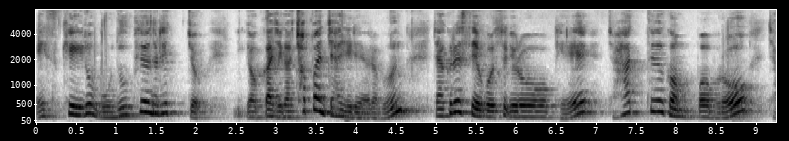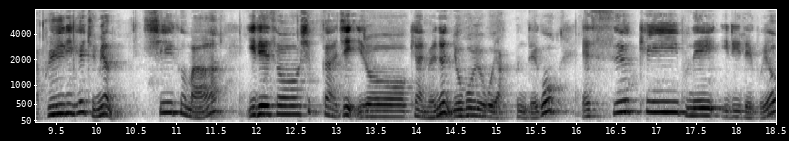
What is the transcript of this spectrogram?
SK로 모두 표현을 했죠. 여기까지가 첫 번째 할 일이에요, 여러분. 자, 그래서 이것을 이렇게 자, 하트 건법으로 자, 분리해주면 시그마 1에서 10까지 이렇게 하면은 요거 요거 약분되고 SK분의 1이 되고요.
